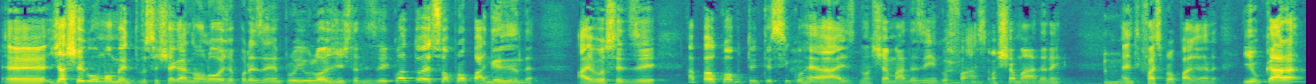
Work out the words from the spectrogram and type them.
É, já chegou um momento de você chegar numa loja, por exemplo, e o lojista dizer, quanto é sua propaganda? Aí você dizer, rapaz, eu cobro 35 reais numa chamadazinha que eu faço. É uma chamada, né? A gente que faz propaganda. E o cara,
